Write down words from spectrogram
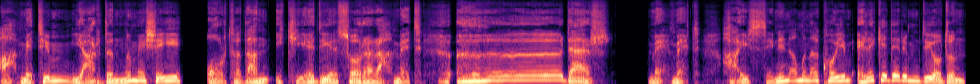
Ahmet'im yardın mı meşeyi, ortadan ikiye diye sorar Ahmet. Iıı der. Mehmet, hay senin amına koyayım elek ederim diyordun.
